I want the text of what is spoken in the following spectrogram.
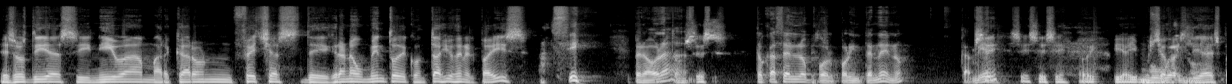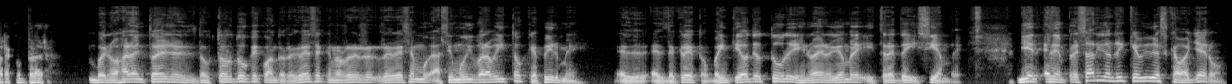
esos días sin IVA marcaron fechas de gran aumento de contagios en el país. Ah, sí, pero ahora Entonces, toca hacerlo por, por internet, ¿no? También. Sí, sí, sí, sí. Hoy hay muchas facilidades para comprar. Bueno, ojalá entonces el doctor Duque cuando regrese, que no regrese así muy bravito, que firme el, decreto, 22 de octubre, 19 de noviembre y 3 de diciembre. Bien, el empresario Enrique Vives Caballero,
